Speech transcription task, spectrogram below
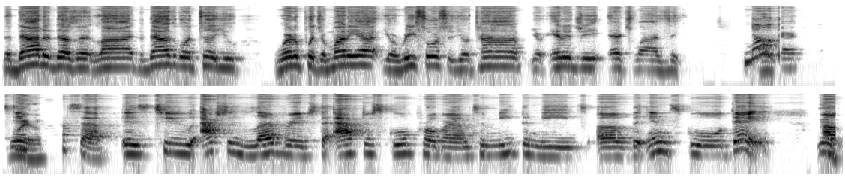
the data doesn't lie. The data is going to tell you where to put your money at, your resources, your time, your energy, X, Y, Z. No, okay. the concept is to actually leverage the after school program to meet the needs of the in-school day. Yeah. Um,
